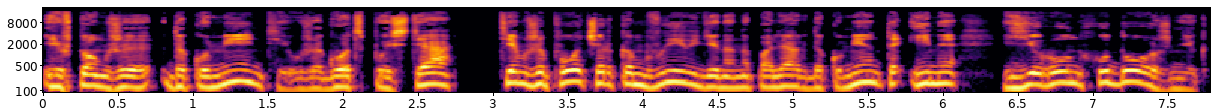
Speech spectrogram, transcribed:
и в том же документе, уже год спустя, тем же почерком выведено на полях документа имя Ерун-художник,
